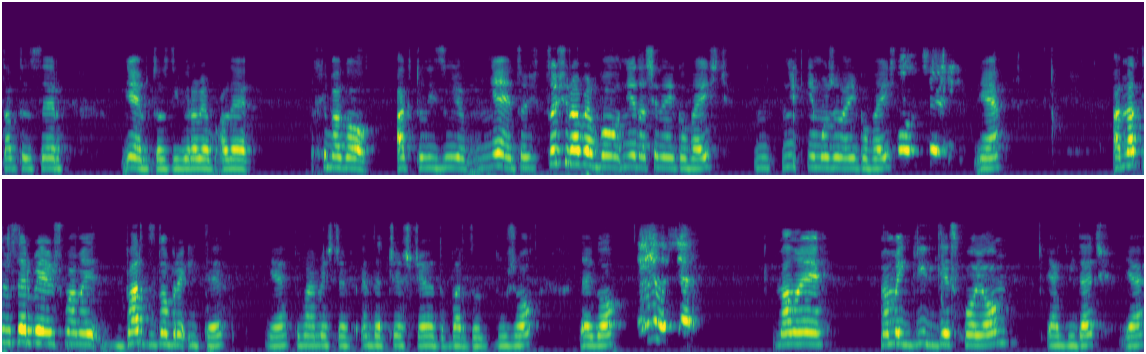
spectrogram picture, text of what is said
tamten ser, nie wiem co z nim robią, ale chyba go aktualizują, nie wiem, coś, coś robią, bo nie da się na niego wejść, N- nikt nie może na niego wejść. Nie? A na tym serwie już mamy bardzo dobre ity, nie? Tu mam jeszcze w Ender Chestie to bardzo dużo tego. Mamy, mamy gildię swoją, jak widać, nie?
